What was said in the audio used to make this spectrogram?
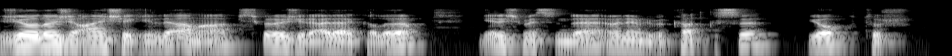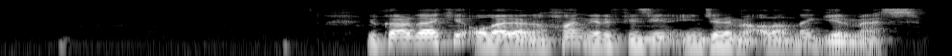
Jeoloji aynı şekilde ama psikoloji ile alakalı gelişmesinde önemli bir katkısı yoktur. Yukarıdaki olaylardan hangileri fiziğin inceleme alanına girmez?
